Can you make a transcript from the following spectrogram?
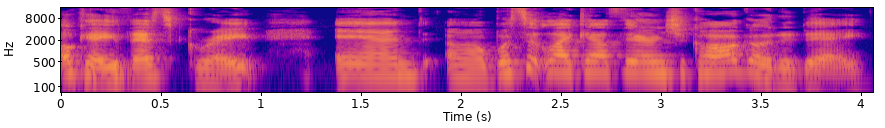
Okay, that's great. And uh, what's it like out there in Chicago today?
